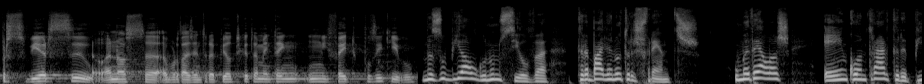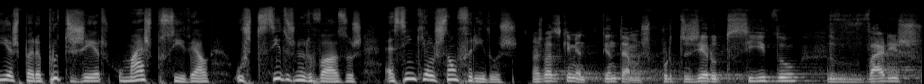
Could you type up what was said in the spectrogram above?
perceber se a nossa abordagem terapêutica também tem um efeito positivo. Mas o biólogo Nuno Silva trabalha noutras frentes. Uma delas é encontrar terapias para proteger o mais possível os tecidos nervosos assim que eles são feridos. Nós basicamente tentamos proteger o tecido de vários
